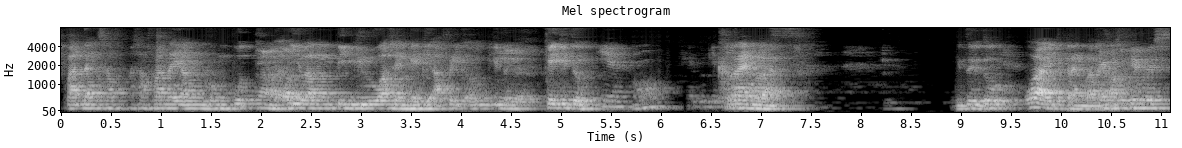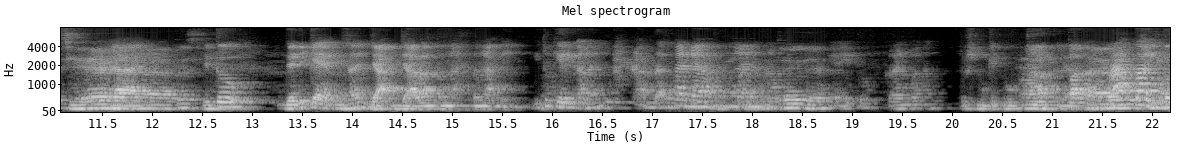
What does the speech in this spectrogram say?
padang sav- savana yang rumput Ah. hilang tinggi luas yang kayak di Afrika gitu Iya. kayak gitu Iya. Oh. Keren banget. itu itu wah itu keren banget kayak masukin WSJ. Ya. Terus itu jadi kayak misalnya ja- jalan tengah-tengah nih itu kiri kanan tuh itu itu ya. itu. Keren banget. Terus bukit-bukit Rata, kelihatan. ya. rata gitu.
